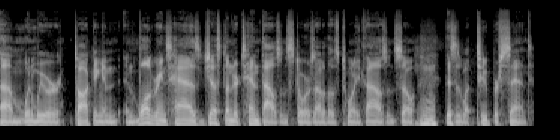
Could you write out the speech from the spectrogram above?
um, when we were talking, and, and Walgreens has just under ten thousand stores out of those twenty thousand. So Mhm. this is what two percent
